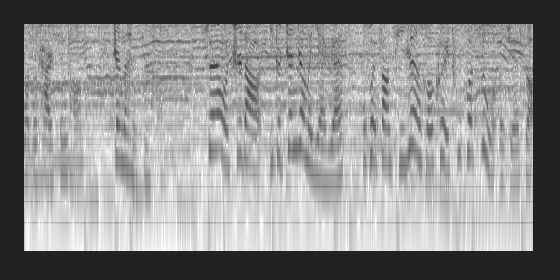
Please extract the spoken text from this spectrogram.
我就开始心疼，真的很心疼。虽然我知道一个真正的演员不会放弃任何可以突破自我的角色，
